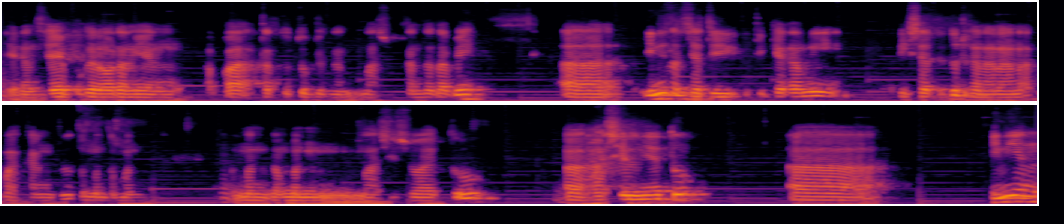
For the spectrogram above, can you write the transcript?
Ya dan saya bukan orang yang apa tertutup dengan masukan. Tetapi uh, ini terjadi ketika kami riset itu dengan anak-anak magang itu teman-teman teman-teman mahasiswa itu uh, hasilnya itu uh, ini yang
